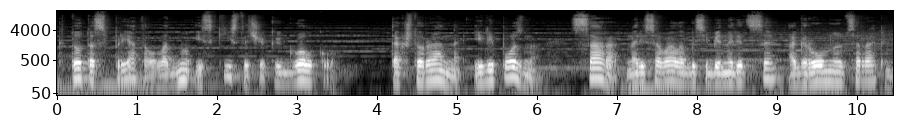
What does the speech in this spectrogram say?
Кто-то спрятал в одну из кисточек иголку, так что рано или поздно Сара нарисовала бы себе на лице огромную царапину.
